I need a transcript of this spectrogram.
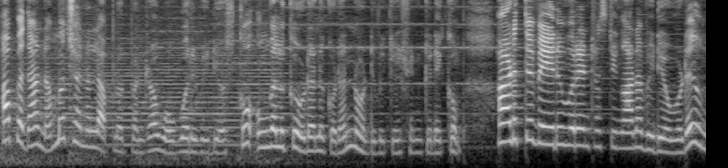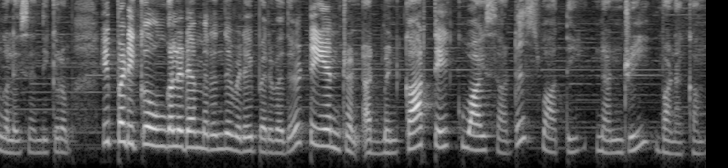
அப்போ தான் நம்ம சேனலில் அப்லோட் பண்ணுற ஒவ்வொரு வீடியோஸ்க்கும் உங்களுக்கு உடனுக்குடன் நோட்டிஃபிகேஷன் கிடைக்கும். அடுத்து வேறு ஒரு இன்ட்ரெஸ்டிங்கான வீடியோவோடு உங்களை சந்திக்கிறோம். இப்படிக்கு உங்களிடமிருந்து விடைபெறுவது TN trend admin Karthik. Voice artist Swathi. நன்றி. வணக்கம்.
